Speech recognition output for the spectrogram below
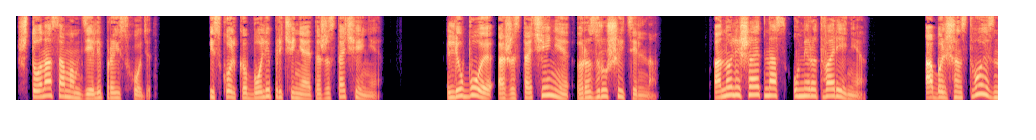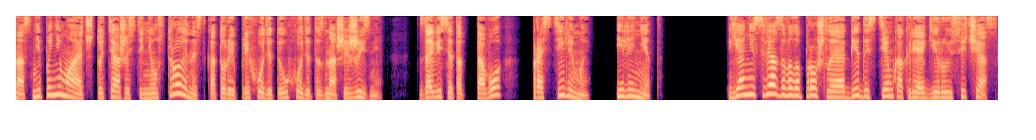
что на самом деле происходит и сколько боли причиняет ожесточение. Любое ожесточение разрушительно. Оно лишает нас умиротворения. А большинство из нас не понимает, что тяжесть и неустроенность, которые приходят и уходят из нашей жизни, зависит от того, простили мы или нет. Я не связывала прошлые обиды с тем, как реагирую сейчас.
